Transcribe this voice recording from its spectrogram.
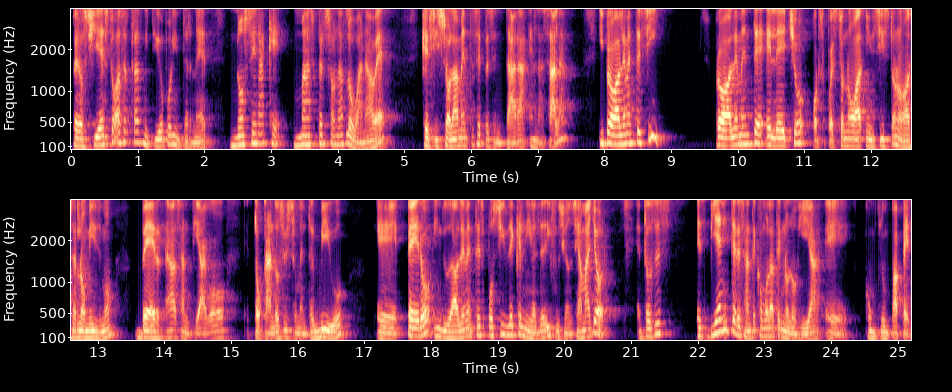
pero si esto va a ser transmitido por Internet, ¿no será que más personas lo van a ver que si solamente se presentara en la sala? Y probablemente sí. Probablemente el hecho, por supuesto, no insisto, no va a ser lo mismo ver a Santiago tocando su instrumento en vivo, eh, pero indudablemente es posible que el nivel de difusión sea mayor. Entonces, es bien interesante cómo la tecnología eh, cumple un papel.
